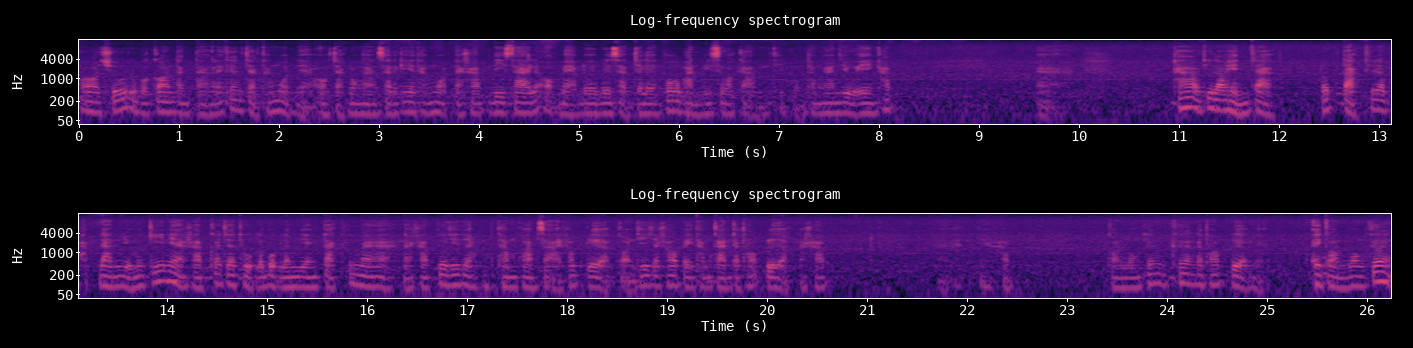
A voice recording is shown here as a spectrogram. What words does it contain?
ท่อชูดอุปกรณ์ต่างๆ และเครื่องจักรทั้งหมดเนี่ยออกจากโรงงานซาร์เกทั้งหมดนะครับดีไซน์และออกแบบโดยบริษัทเจริญโภคภัณฑ์วิศวกรรม ที่ผมทำงานอยู่เองครับข้าวที่เราเห็นจากรถตักที่เราผลักดันอยู่เมื่อกี้เนี่ยครับก็จะถูกระบบลำเลียงตักขึ้นมานะครับ เพื่อที่จะทำความสะอาดข้าวเปลือกก่อนที่จะเข้าไปทำการกระเทาะเปลือกนะครับนี่ครับ ก่อนลงเครื่องเครื่องกระเทาะเปลือกเนี่ยไอ้ก่อนลงเครื่อง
